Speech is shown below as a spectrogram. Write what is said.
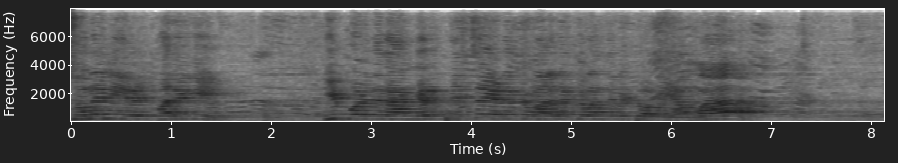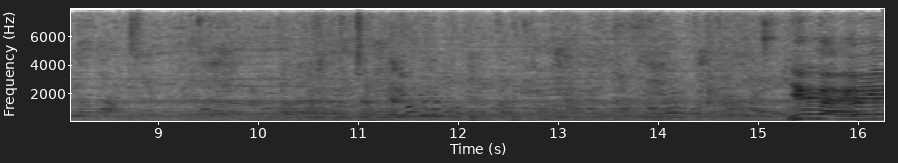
சுனை நீரை பருகி இப்பொழுது நாங்கள் பிச்சை எடுக்கும் அளவுக்கு வந்து விட்டோமே அம்மா. இந்த நிலையை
